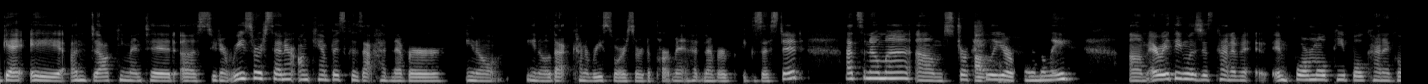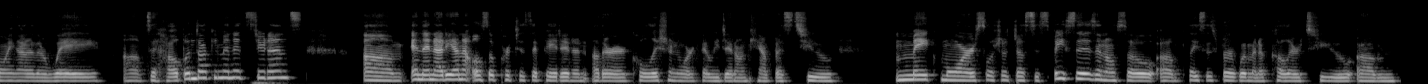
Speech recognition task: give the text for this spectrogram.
get a undocumented uh, student resource center on campus because that had never, you know, you know that kind of resource or department had never existed at Sonoma um, structurally okay. or formally. Um, everything was just kind of informal people kind of going out of their way uh, to help undocumented students. Um, and then Ariana also participated in other coalition work that we did on campus to make more social justice spaces and also um, places for women of color to um,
